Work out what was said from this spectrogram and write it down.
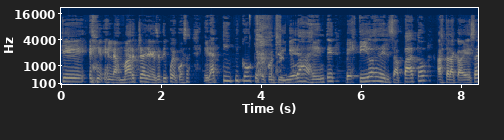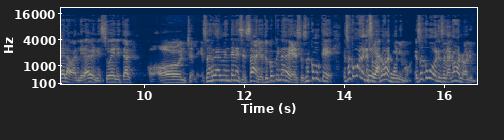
que en las marchas y en ese tipo de cosas era típico que te consiguieras a gente vestidos desde el zapato hasta la cabeza de la bandera de Venezuela y tal. Conchale, eso es realmente necesario. ¿Tú qué opinas de eso? Eso es como que, eso es como venezolanos anónimos. Eso es como venezolanos anónimos.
